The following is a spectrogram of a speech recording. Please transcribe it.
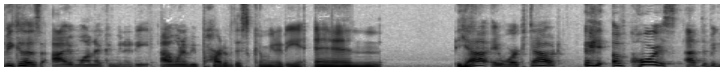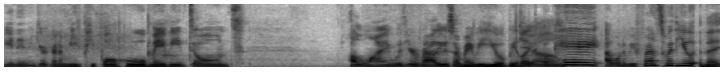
because I want a community. I want to be part of this community. And yeah, it worked out. Of course, at the beginning, you're gonna meet people who maybe don't align with your values, or maybe you'll be like, Yeah. okay, I want to be friends with you, and then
